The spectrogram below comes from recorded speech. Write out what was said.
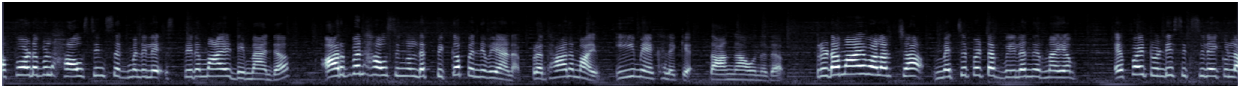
അഫോർഡബിൾ ഹൗസിംഗ് സെഗ്മെന്റിലെ സ്ഥിരമായ ഡിമാൻഡ് അർബൻ ഹൗസിംഗുകളുടെ പിക്കപ്പ് എന്നിവയാണ് പ്രധാനമായും ഈ മേഖലയ്ക്ക് താങ്ങാവുന്നത്. ദൃഢമായ വളർച്ച മെച്ചപ്പെട്ട വില നിർണയം എഫ് ഐ ട്വന്റി സിക്സിലേക്കുള്ള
